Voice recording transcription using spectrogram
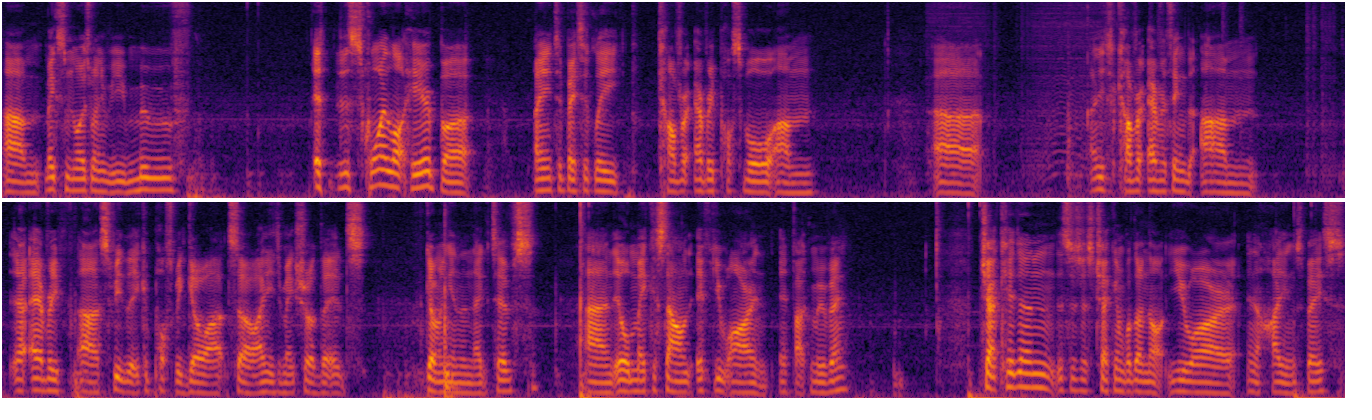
um, makes some noise whenever you move. It, there's quite a lot here, but I need to basically cover every possible. Um, uh, I need to cover everything that um, every uh, speed that it could possibly go at, so I need to make sure that it's going in the negatives, and it'll make a sound if you are in, in fact moving. Check hidden, this is just checking whether or not you are in a hiding space,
